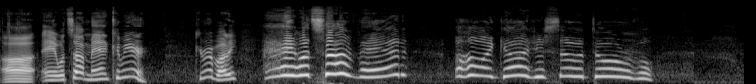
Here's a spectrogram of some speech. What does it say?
Uh, hey, what's up, man? Come here. Come here, buddy. Hey, what's up, man? Oh my god, you're so adorable.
